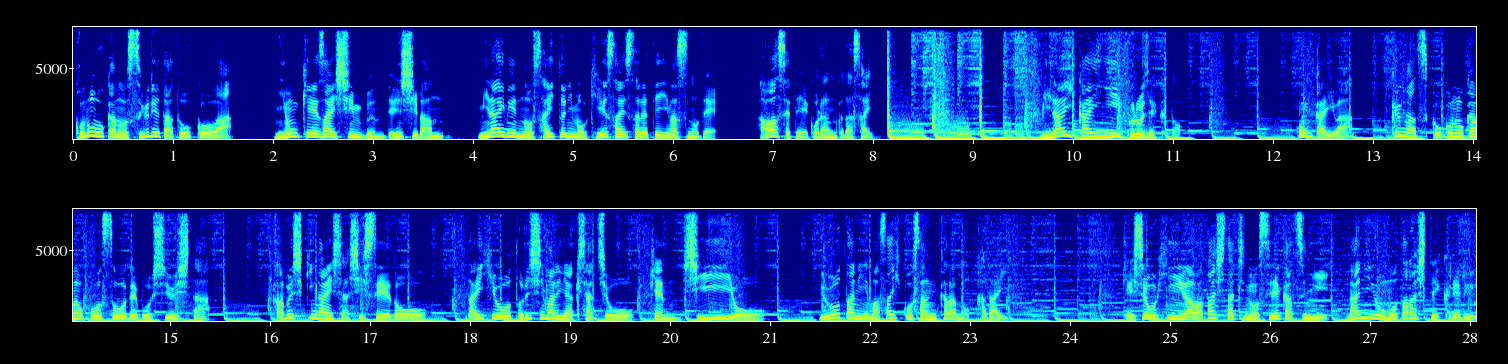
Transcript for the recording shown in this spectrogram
この他の優れた投稿は日本経済新聞電子版未来面のサイトにも掲載されていますので合わせてご覧ください。未来会議プロジェクト。今回は9月9日の放送で募集した株式会社資生堂代表取締役社長兼 CEO 魚谷正彦さんからの課題。化粧品は私たちの生活に何をもたらしてくれる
